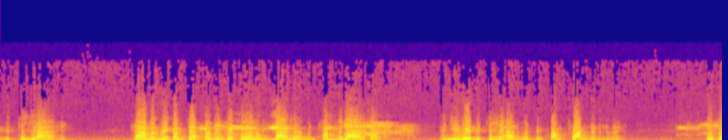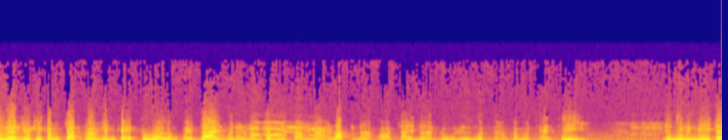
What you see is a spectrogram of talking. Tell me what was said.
ศวิทยา ถ้ามันไม่กำจัดความเห็นแก่ตัวลงได้แล้วมันทำไม่ได้หรอก อันนี้เวทวิทยามันเป็นความฝันแล้วนั่นแหละมันสำเร็จอยู่ที่กำจัดความเห็นแก่ตัวลงไปได้เหมือนั้นมันจะมีความน่ารักน่าพอใจน่าดูหรืองดงามคำว่าแทนที่เดี๋ยวนี้มันมีแต่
